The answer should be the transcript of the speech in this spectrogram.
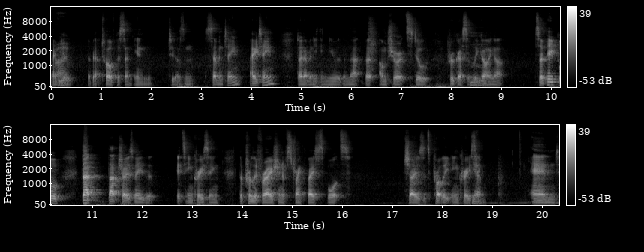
maybe Right. about 12% in 2017, 18. Don't have anything newer than that, but I'm sure it's still progressively going up. So people, that that shows me that it's increasing. The proliferation of strength-based sports shows it's probably increasing, and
